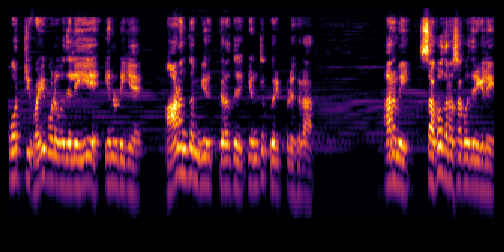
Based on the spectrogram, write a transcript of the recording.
போற்றி வழிபடுவதிலேயே என்னுடைய ஆனந்தம் இருக்கிறது என்று குறிப்பிடுகிறார். அருமை சகோதர சகோதரிகளே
